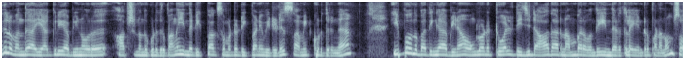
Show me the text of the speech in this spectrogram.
இதில் வந்து ஐ அக்ரி அப்படின்னு ஒரு ஆப்ஷன் வந்து கொடுத்துருப்பாங்க. இந்த டிக் பாக்ஸை மட்டும் டிக் பண்ணி விட்டுட்டு சப்மிட் கொடுத்துருங்க. இப்போ வந்து பார்த்தீங்க அப்படின்னா உங்களோட டுவெல் டிஜிட் ஆதார் நம்பரை வந்து இந்த இடத்துல என்ட்ரு பண்ணணும். ஸோ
